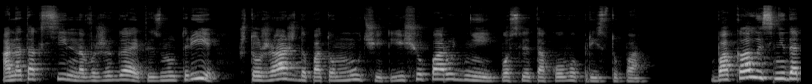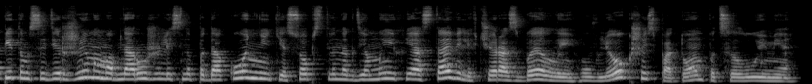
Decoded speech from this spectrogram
Она так сильно выжигает изнутри, что жажда потом мучает еще пару дней после такого приступа. Бокалы с недопитым содержимым обнаружились на подоконнике, собственно, где мы их и оставили вчера с Беллой, увлекшись потом поцелуями.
